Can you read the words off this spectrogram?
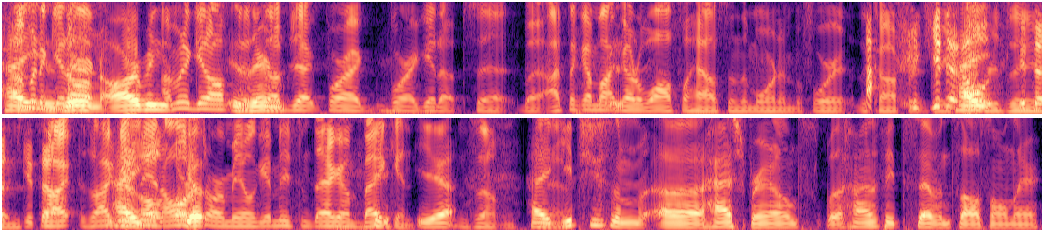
hey, gonna is get there off- an Arby's? I'm going to get off is this there an- subject before I before I get upset. But I think I might go to Waffle House in the morning before the conference Get that- Hey, get resumes. that- get so I, so I Hey, get me an All Star meal and give me some daggone bacon. Yeah. and something. Hey, you know. get you some uh, hash browns with 157 sauce on there.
